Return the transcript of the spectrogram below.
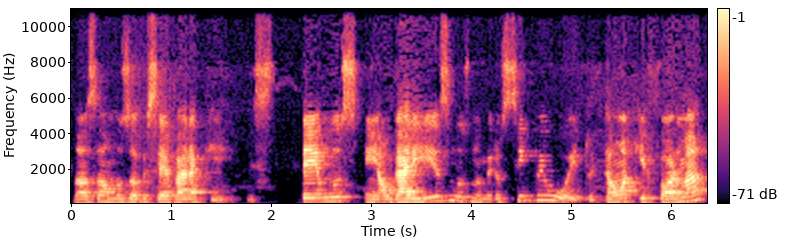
nós vamos observar aqui. Temos em algarismos número 5 e o 8. Então aqui forma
